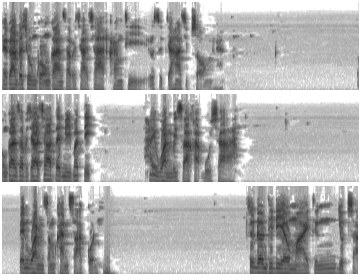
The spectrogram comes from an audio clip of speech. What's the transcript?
ในการประชุมขององค์การสหประชาชาติครั้งที่รู้สึกจะ52นะองค์การสหประชาชาติได้มีมติให้วันวิสาขาบูชา เป็นวันสำคัญสากล ซึ่งเดินทีเดียวหมายถึงหยุดสา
